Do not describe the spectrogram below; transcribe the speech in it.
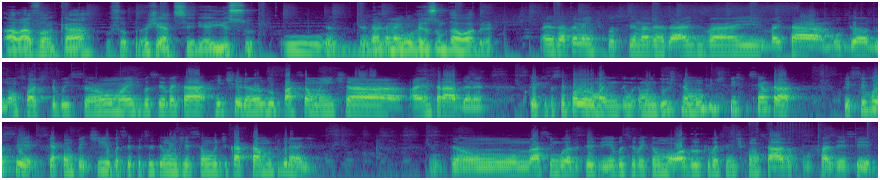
alavancar o seu projeto. Seria isso o, o resumo da obra. Exatamente, você na verdade vai vai estar tá mudando não só a distribuição, mas você vai estar tá retirando parcialmente a, a entrada, né? Porque o que você falou, é uma, é uma indústria muito difícil de se entrar. Porque se você quer competir, você precisa ter uma injeção de capital muito grande. Então, na Singular TV, você vai ter um módulo que vai ser responsável por fazer esse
